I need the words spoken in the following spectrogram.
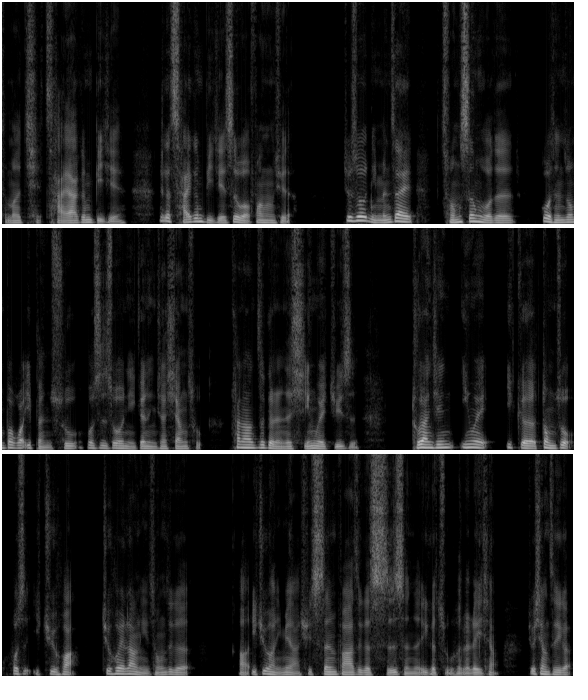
什么财啊跟比劫，那个财跟比劫是我放上去的，就是说你们在从生活的过程中，包括一本书，或是说你跟人家相处。看到这个人的行为举止，突然间因为一个动作或是一句话，就会让你从这个啊一句话里面啊去生发这个食神的一个组合的类象，就像这个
